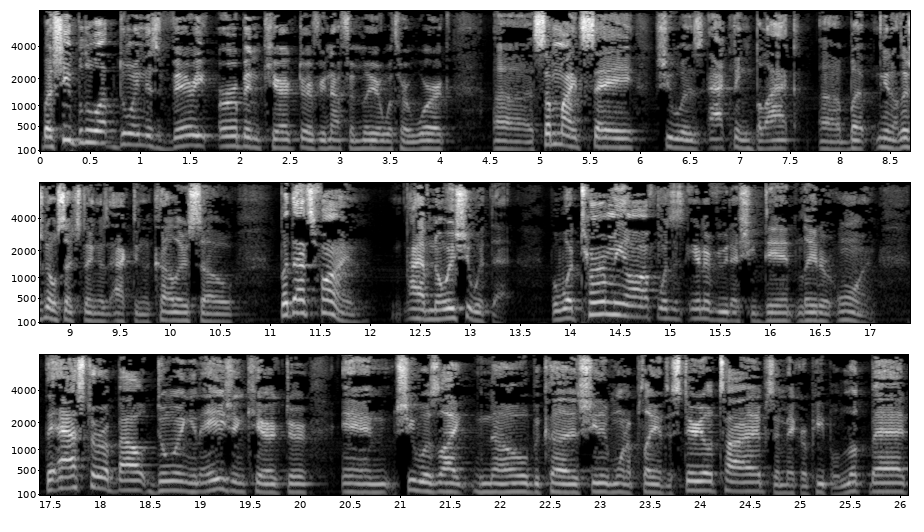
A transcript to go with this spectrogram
but she blew up doing this very urban character. If you're not familiar with her work, uh, some might say she was acting black, uh, but you know, there's no such thing as acting a color. So, but that's fine. I have no issue with that. But what turned me off was this interview that she did later on. They asked her about doing an Asian character, and she was like, no, because she didn't want to play into stereotypes and make her people look bad.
